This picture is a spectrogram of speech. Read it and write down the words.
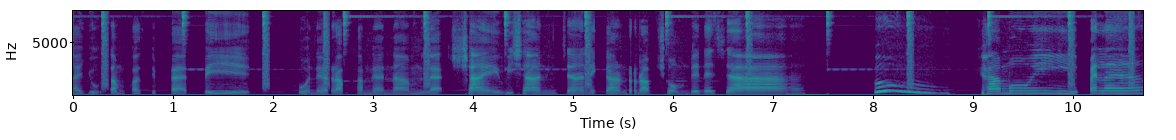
อายุต่ำกว่า 18 ปี ควรได้รับคำแนะนำและใช้วิชานินจาในการรับชมด้วยนะจ๊ะฮู้ขโมุย ไปแล้ว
